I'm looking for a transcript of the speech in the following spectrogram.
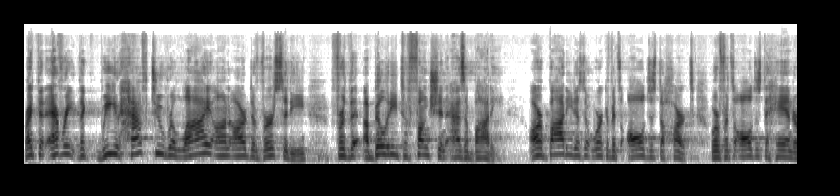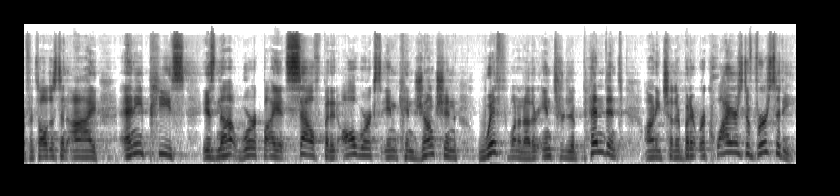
Right? That every, like, we have to rely on our diversity for the ability to function as a body. Our body doesn't work if it's all just a heart, or if it's all just a hand, or if it's all just an eye. Any piece is not work by itself, but it all works in conjunction with one another, interdependent on each other, but it requires diversity.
